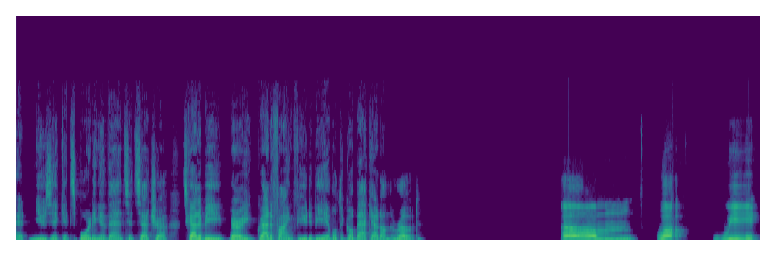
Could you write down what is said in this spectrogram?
at music, at sporting events, etc. It's got to be very gratifying for you to be able to go back out on the road. Um, well, we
